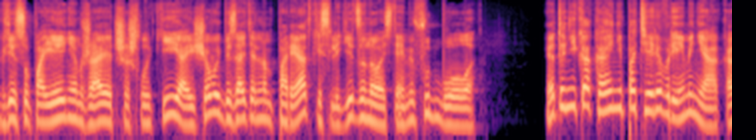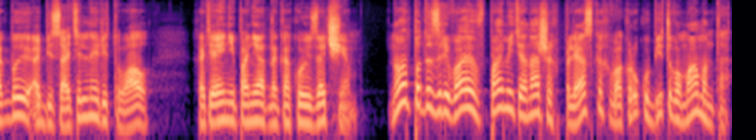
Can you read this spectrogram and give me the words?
где с упоением жарят шашлыки, а еще в обязательном порядке следит за новостями футбола. Это никакая не потеря времени, а как бы обязательный ритуал, хотя и непонятно какой и зачем. Но подозреваю в память о наших плясках вокруг убитого мамонта».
